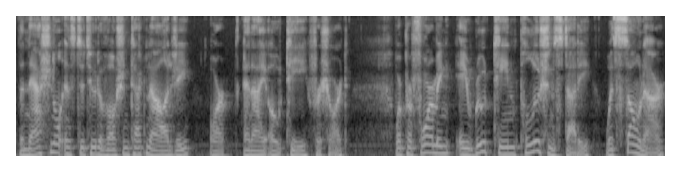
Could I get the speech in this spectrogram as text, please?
the National Institute of Ocean Technology, or NIOT for short, were performing a routine pollution study with sonar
